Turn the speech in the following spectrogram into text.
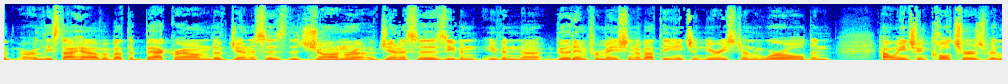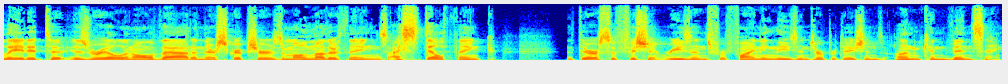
the, or at least I have, about the background of Genesis, the genre of Genesis, even even uh, good information about the ancient Near Eastern world and how ancient cultures related to Israel and all of that and their scriptures, among other things. I still think that there are sufficient reasons for finding these interpretations unconvincing.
